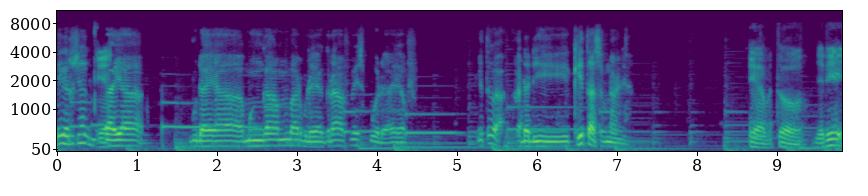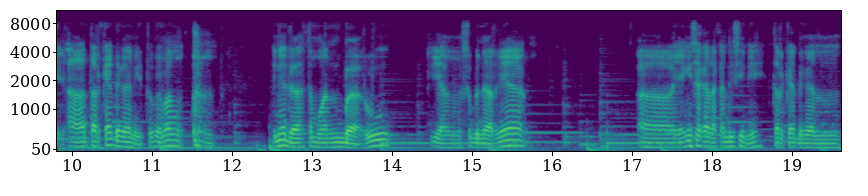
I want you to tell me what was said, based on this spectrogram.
Jadi harusnya Iya. budaya budaya menggambar budaya grafis budaya itu ada di kita sebenarnya. Iya betul. Jadi uh, terkait dengan itu memang ini adalah temuan baru yang sebenarnya uh, yang ingin saya katakan di sini terkait dengan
